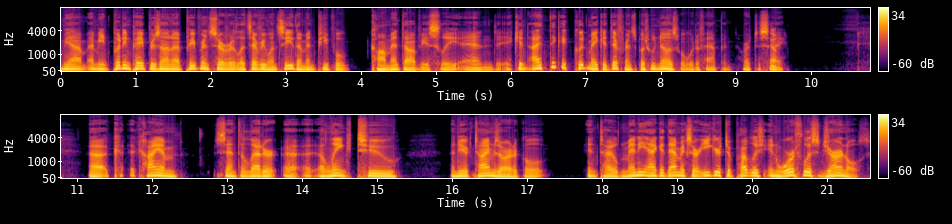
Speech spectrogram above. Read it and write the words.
yeah, I mean, putting papers on a preprint server lets everyone see them and people comment, obviously, and it can. I think it could make a difference, but who knows what would have happened? Hard to say. Uh, Chaim sent a letter, uh, a link to a New York Times article entitled "Many Academics Are Eager to Publish in Worthless Journals."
